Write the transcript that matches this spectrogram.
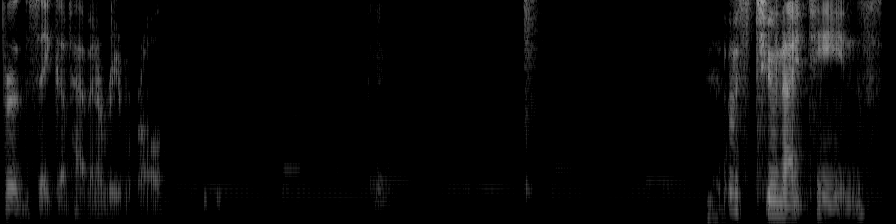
for the sake of having a reroll. It was two 19s.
